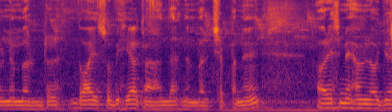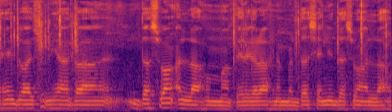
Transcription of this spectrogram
نمبر دعائے صبحیہ کا دس نمبر چھپن ہے۔ اور اس میں ہم لوگ جو ہے دعائے صبحیہ کا دسواں اللہ پیراگراف نمبر دس یعنی دسواں اللہ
